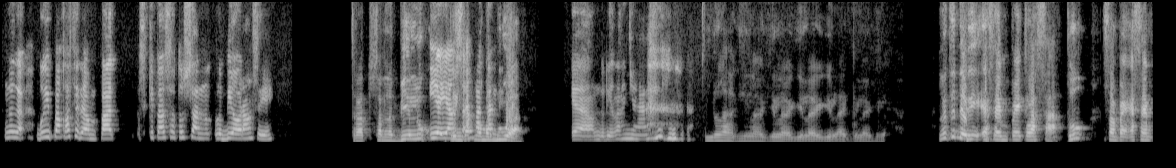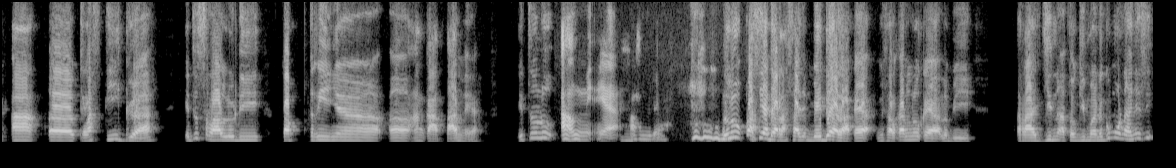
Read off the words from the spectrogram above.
Enggak, enggak. Gue IPA kelasnya ada 4. Sekitar satusan lebih orang sih. Seratusan lebih lu Iya, yang peringkat nomor. 2. Ya, alhamdulillahnya. Gila, gila, gila, gila, gila, gila, gila. Lu tuh dari SMP kelas 1 sampai SMA eh, kelas 3 itu selalu di top 3-nya eh, angkatan ya. Itu lu Amin, ya. Hmm. Alhamdulillah. lu pasti ada rasanya beda lah kayak misalkan lu kayak lebih rajin atau gimana. Gue mau nanya sih.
